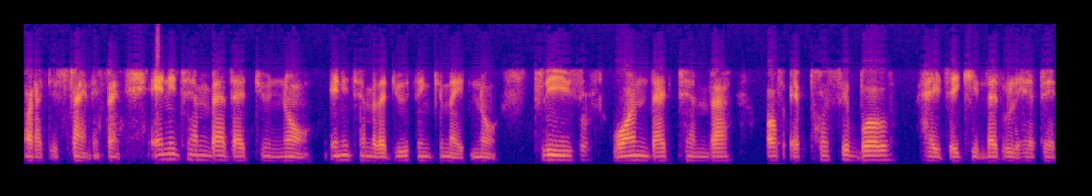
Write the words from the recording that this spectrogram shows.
All right. It's fine. It's fine. Any Temba that you know, any Temba that you think you might know, please warn that Temba of a possible hijacking that will happen.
